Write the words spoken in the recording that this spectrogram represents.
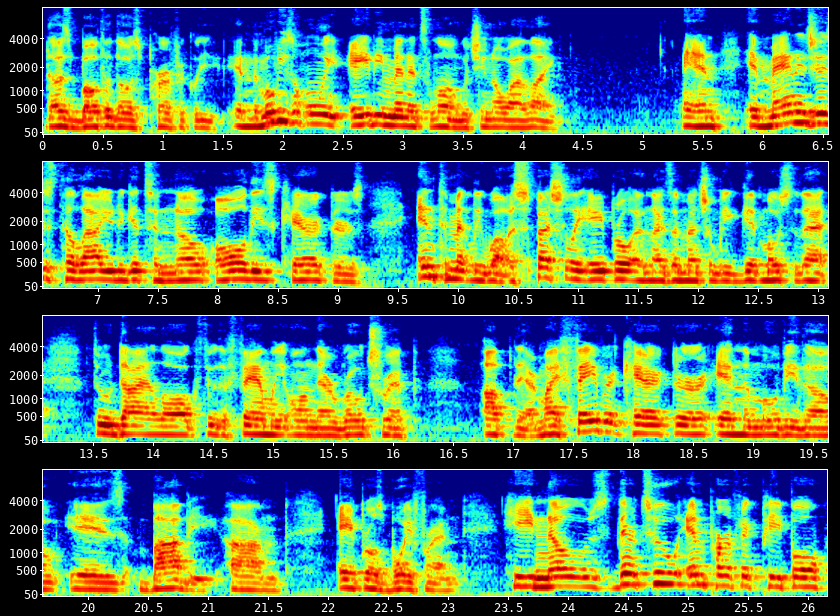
does both of those perfectly. And the movie's only 80 minutes long, which you know I like and it manages to allow you to get to know all these characters intimately well, especially April. And as I mentioned, we get most of that through dialogue, through the family on their road trip up there. My favorite character in the movie, though, is Bobby, um, April's boyfriend. He knows they're two imperfect people.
